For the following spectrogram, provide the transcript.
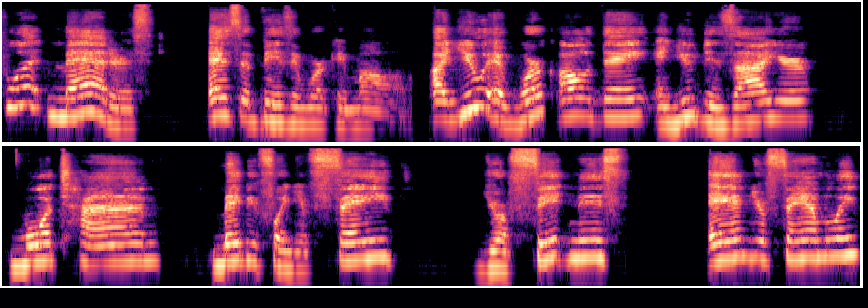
what matters as a busy working mom. Are you at work all day and you desire more time, maybe for your faith, your fitness, and your family?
